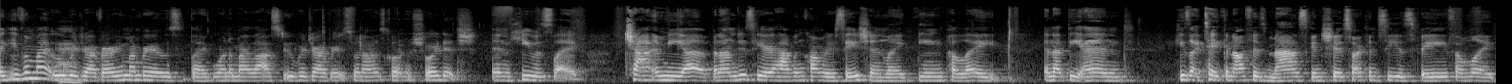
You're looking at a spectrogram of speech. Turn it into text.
Like even my Uber hmm. driver, I remember it was like one of my last Uber drivers when I was going to Shoreditch, and he was like chatting me up, and I'm just here having conversation, like being polite, and at the end. He's like taking off his mask and shit so I can see his face. I'm like,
